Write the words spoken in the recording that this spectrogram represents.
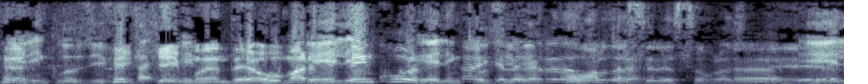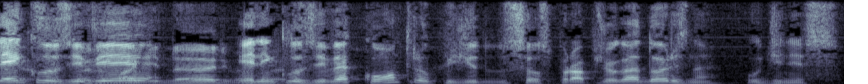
Ele inclusive tá, Quem ele, manda é o Mário ele, Bittencourt. ele inclusive é, contra. seleção brasileira. Ele é inclusive, ele né? inclusive é contra o pedido dos seus próprios jogadores, né? O Diniz.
